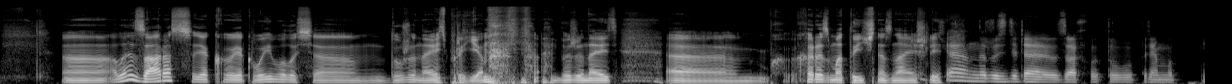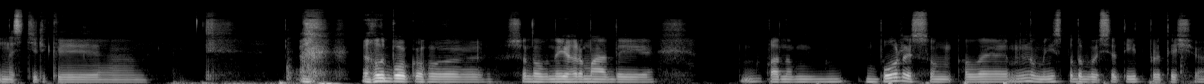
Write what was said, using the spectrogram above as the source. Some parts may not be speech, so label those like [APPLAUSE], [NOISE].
але зараз, як як виявилося, дуже навіть приємна, [LAUGHS] дуже навіть е, харизматична, знаєш лі. Я не розділяю захвату прямо настільки е, глибокого шановної громади паном Борисом, але ну, мені сподобався твіт про те, що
